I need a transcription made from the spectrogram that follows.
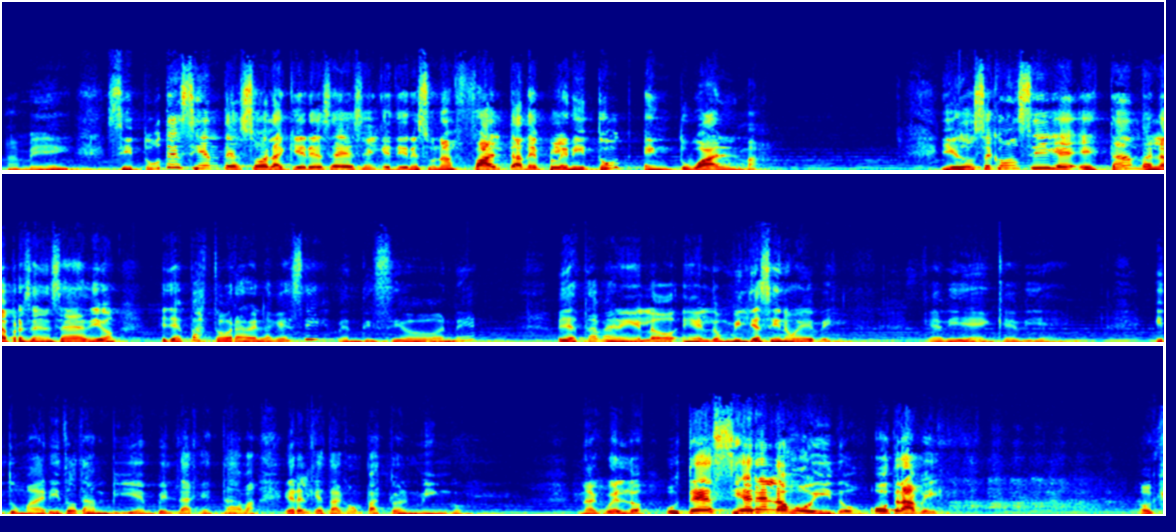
Amén. Si tú te sientes sola, quiere decir que tienes una falta de plenitud en tu alma. Y eso se consigue estando en la presencia de Dios. Ella es pastora, ¿verdad que sí? Bendiciones. Ella estaba en el, en el 2019. Qué bien, qué bien. Y tu marido también, ¿verdad que estaba? Era el que estaba con Pastor Mingo. ¿Me acuerdo? Ustedes cierren los oídos otra vez. ¿Ok?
